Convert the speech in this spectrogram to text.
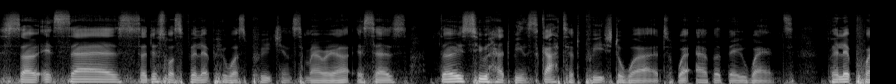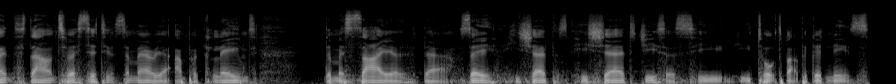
So it says, so this was Philip who was preaching Samaria. It says, those who had been scattered preached the word wherever they went. Philip went down to a city in Samaria and proclaimed the Messiah there. So he shared, he shared Jesus. He, he talked about the good news.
